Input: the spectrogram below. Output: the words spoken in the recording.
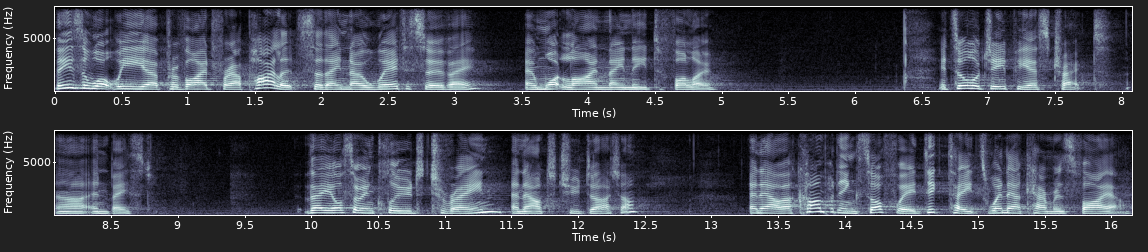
These are what we uh, provide for our pilots so they know where to survey and what line they need to follow. It's all GPS tracked uh, and based. They also include terrain and altitude data. And our accompanying software dictates when our cameras fire,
